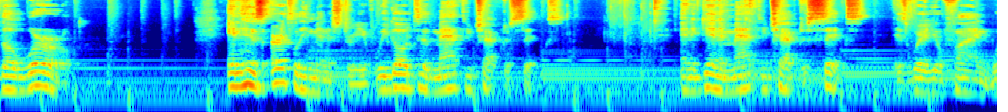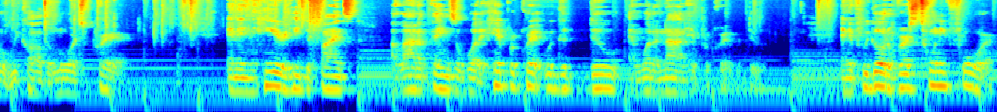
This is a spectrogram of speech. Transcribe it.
the world. In his earthly ministry, if we go to Matthew chapter 6, and again in Matthew chapter 6 is where you'll find what we call the Lord's Prayer. And in here, he defines a lot of things of what a hypocrite would do and what a non hypocrite would do. And if we go to verse 24,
